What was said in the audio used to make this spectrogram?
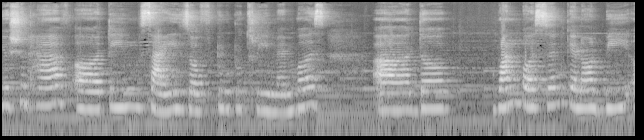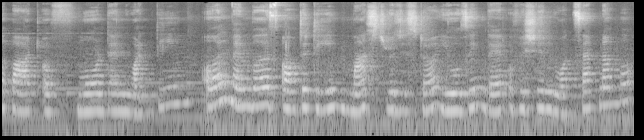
you should have a team size of 2 to 3 members. Uh, the one person cannot be a part of more than one team. All members of the team must register using their official WhatsApp number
